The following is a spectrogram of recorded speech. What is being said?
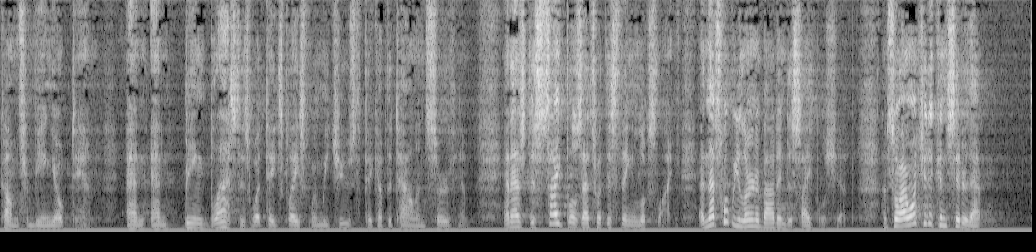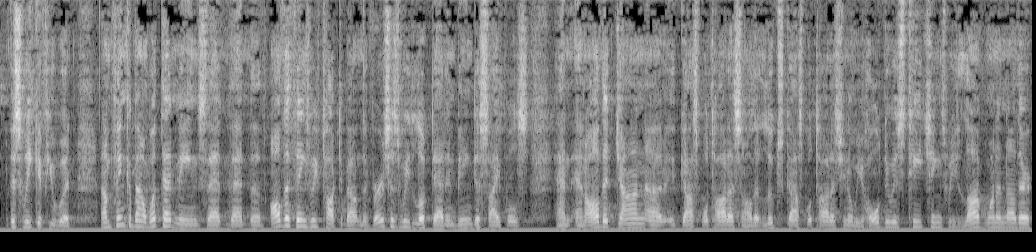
comes from being yoked to him. And, and being blessed is what takes place when we choose to pick up the towel and serve him. And as disciples, that's what this thing looks like. And that's what we learn about in discipleship. And so I want you to consider that this week, if you would, um, think about what that means that, that the, all the things we've talked about and the verses we looked at in being disciples and, and all that John uh, gospel taught us and all that Luke's gospel taught us. You know, we hold to his teachings, we love one another,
